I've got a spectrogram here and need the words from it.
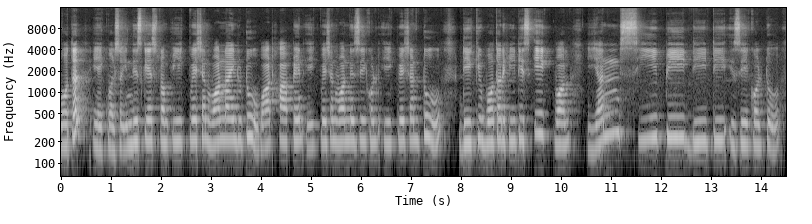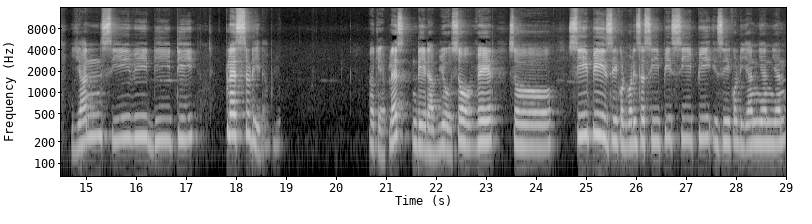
both are equal so in this case from equation 1 and 2 what happened equation 1 is equal to equation 2 dq both are heat is equal ncp dt is equal to ncv dt plus dw okay plus dw so where so cp is equal to what is the cp cp is equal to n n n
